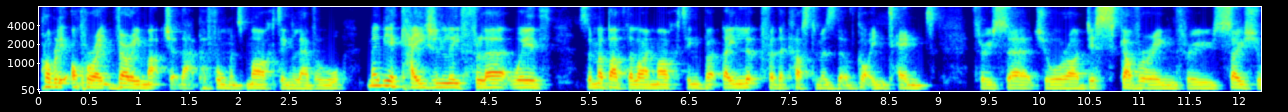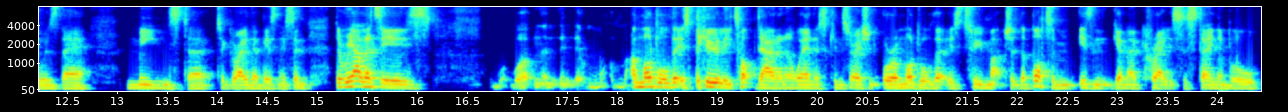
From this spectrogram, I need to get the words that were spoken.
probably operate very much at that performance marketing level, maybe occasionally flirt with some above the line marketing, but they look for the customers that have got intent through search or are discovering through social as their means to, to grow their business. And the reality is, a model that is purely top down and awareness consideration or a model that is too much at the bottom isn't going to create sustainable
